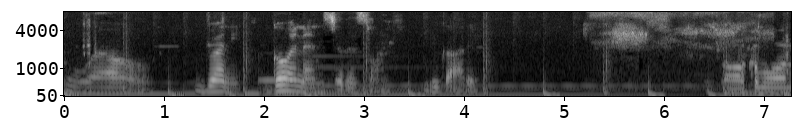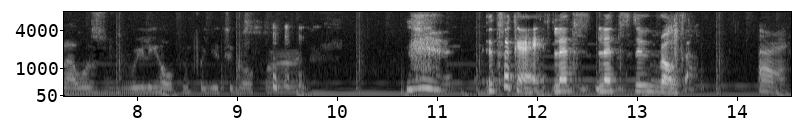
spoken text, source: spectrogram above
Well, Johnny, go and answer this one. You got it. Oh, come on! I was really hoping for you to go first. it's okay. Let's let's do Rosa. All right.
